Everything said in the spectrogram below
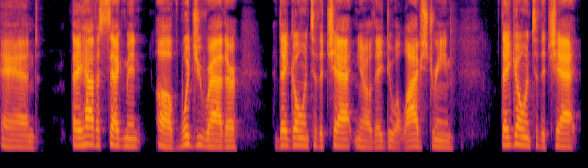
And they have a segment of Would You Rather. They go into the chat, you know, they do a live stream. They go into the chat,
